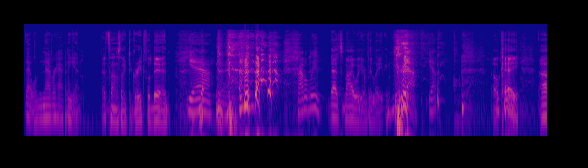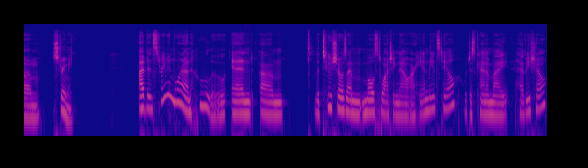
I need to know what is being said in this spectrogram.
that will never happen again. That sounds like the Grateful Dead. Yeah. yeah. Probably. That's my way of relating. Yeah. Yep. okay. Um, streaming. I've been streaming more on Hulu, and um, the two shows I'm most watching now are Handmaid's Tale, which is kind of my heavy show,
